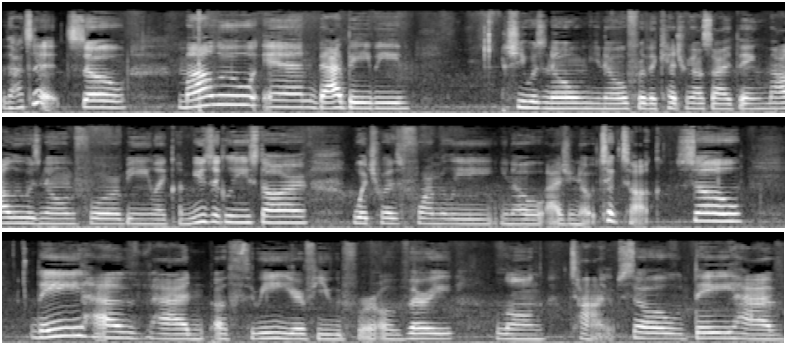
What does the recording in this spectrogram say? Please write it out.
that's it. So Malu and Bhad Bhabie she was known, you know, for the Catch Me Outside thing. Malu was known for being like a Musical.ly star, which was formerly, you know, as you know, TikTok. So they have had a three year feud for a very long time. So they have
